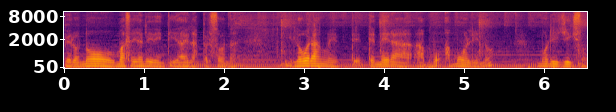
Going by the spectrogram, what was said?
pero no más allá de la identidad de las personas. Y logran eh, tener a, a, Molly, ¿no? Molly Jackson.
